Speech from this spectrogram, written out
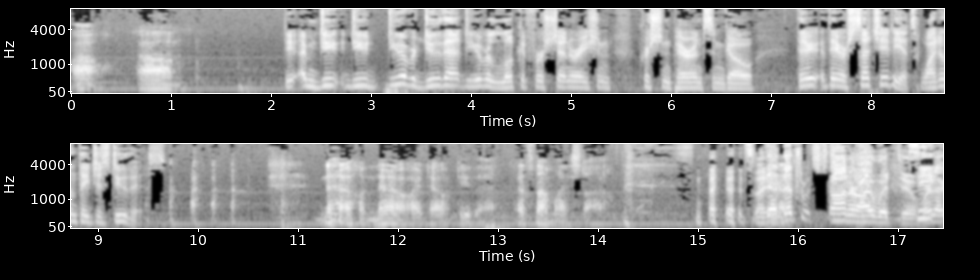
Wow. Um, do, I mean, do, do, you, do you ever do that? Do you ever look at first generation Christian parents and go, they they are such idiots. Why don't they just do this? no, no, I don't do that. That's not my style. that's, that, that's what Sean or I would do. See,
